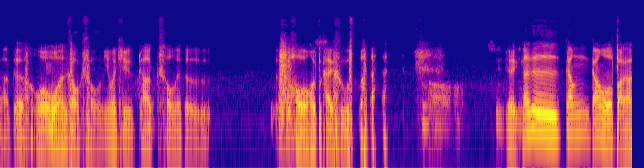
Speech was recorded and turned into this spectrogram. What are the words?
啊，哥，我我很少抽，因为其实他抽那个喉咙会不太舒服。哦，是，对。但是当当我把它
